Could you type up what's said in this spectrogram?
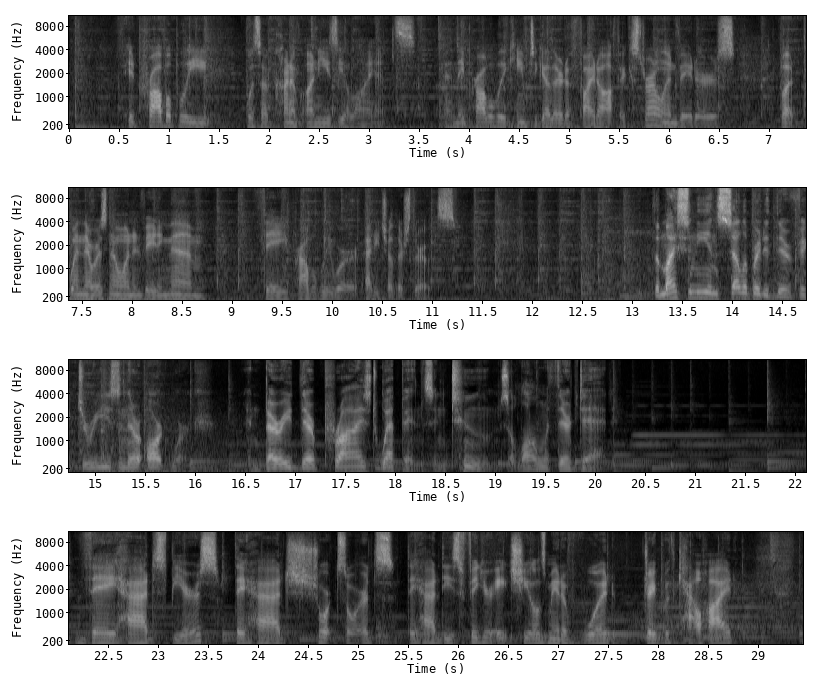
It probably was a kind of uneasy alliance, and they probably came together to fight off external invaders but when there was no one invading them, they probably were at each other's throats. The Mycenaeans celebrated their victories in their artwork and buried their prized weapons in tombs along with their dead. They had spears, they had short swords, they had these figure eight shields made of wood draped with cowhide.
